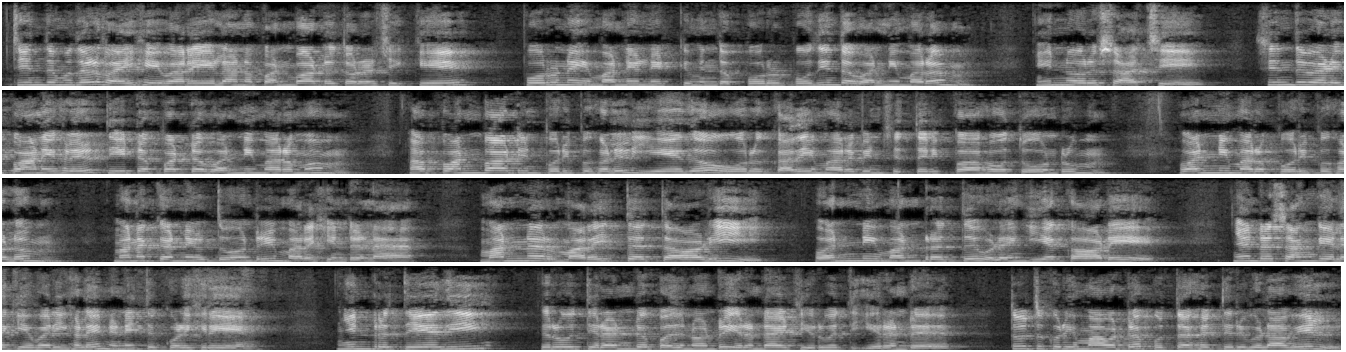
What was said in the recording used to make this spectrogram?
சிந்து முதல் வைகை வரையிலான பண்பாட்டு தொடர்ச்சிக்கு பொருணை மண்ணில் நிற்கும் இந்த பொருள் பொதிந்த வன்னி மரம் இன்னொரு சாட்சி. சிந்துவெளி பானைகளில் தீட்டப்பட்ட வன்னி மரமும் அப்பண்பாட்டின் பொறிப்புகளில் ஏதோ ஒரு கதை மரபின் சித்தரிப்பாக தோன்றும். வன்னி மர பொறிப்புகளும் மனக்கண்ணில் தோன்றி மறைகின்றன. மன்னர் மறைத்த தாளி வன்னி மன்றத்து விளங்கிய காடே என்ற சங்க இலக்கிய வரிகளை நினைத்து கொள்கிறேன். இன்று தேதி இருபத்தி ரெண்டு பதினொன்று இரண்டாயிரத்தி இருபத்தி இரண்டு. தூத்துக்குடி மாவட்ட புத்தக திருவிழாவில்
